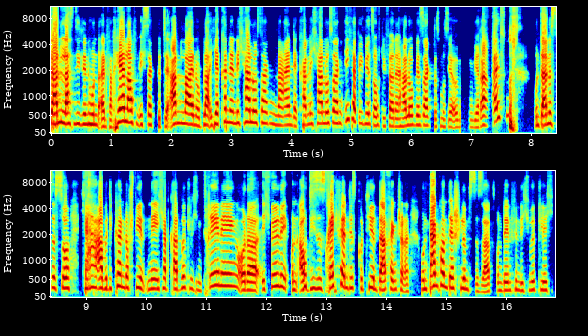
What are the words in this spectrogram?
dann lassen die den Hund einfach herlaufen. Ich sage bitte anleihen und bla. Ja, kann der nicht Hallo sagen? Nein, der kann nicht Hallo sagen. Ich habe ihm jetzt auf die Ferne Hallo gesagt. Das muss ja irgendwie reichen. Und dann ist es so, ja, aber die können doch spielen. Nee, ich habe gerade wirklich ein Training oder ich will nicht. Und auch dieses Rechtfertigen diskutieren, da fängt schon an. Und dann kommt der schlimmste Satz und den finde ich wirklich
